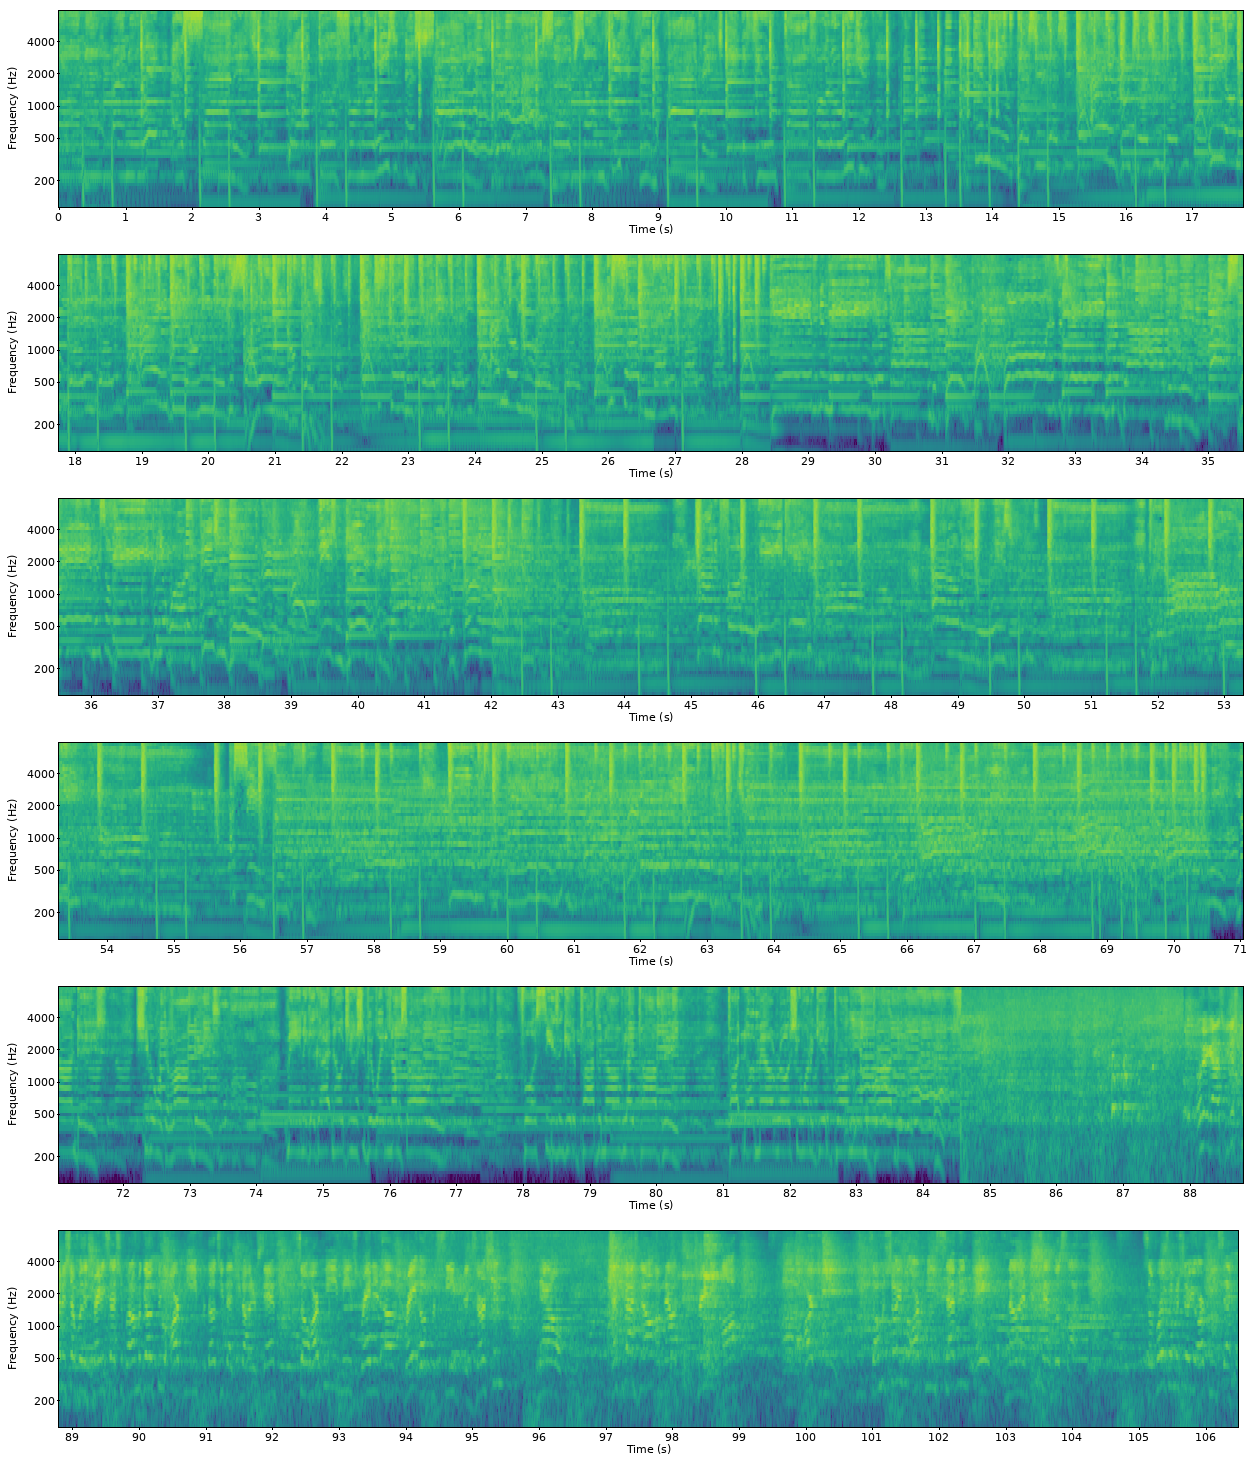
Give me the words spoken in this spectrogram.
No juice, she been waiting on us all week. For a season, get it popping off like Pompeii. Parked up Melrose, she wanna get up on me in the broad day. Okay, guys, we just finished up with a training session, but I'm gonna go through RPE for those of you that do not understand. So RPE means rated of rate of perceived exertion. Now, as you guys know, I'm now training off uh, RPE. So I'm gonna show you what RPE 7, 8, 9, and 10 looks like. So first I'm gonna show you RP7.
